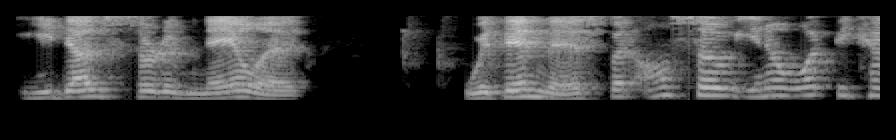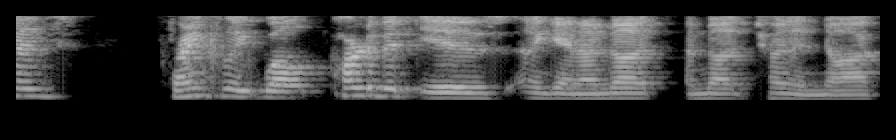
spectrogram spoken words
he does sort of nail it within this, but also you know what because frankly, well, part of it is and again I'm not I'm not trying to knock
